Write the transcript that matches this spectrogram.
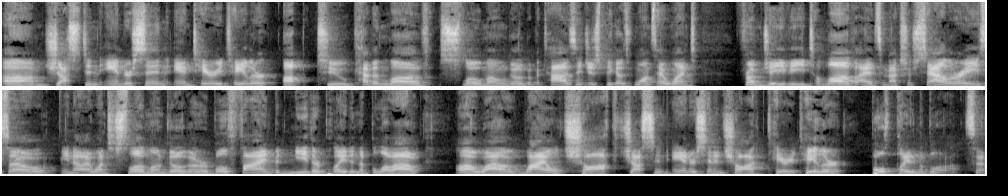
um, Justin Anderson and Terry Taylor up to Kevin Love, Slow Mo, and Goga Bitadze, just because once I went from JV to Love. I had some extra salary, so you know I went to Slow Mo and Goga. Were both fine, but neither played in the blowout. Uh, while while Chalk, Justin Anderson, and Chalk Terry Taylor both played in the blowout. So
